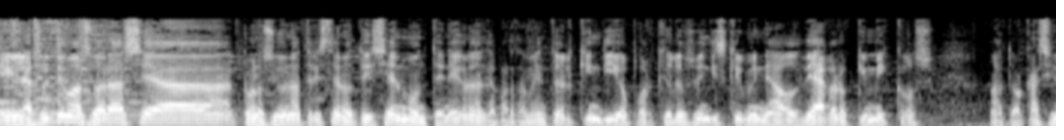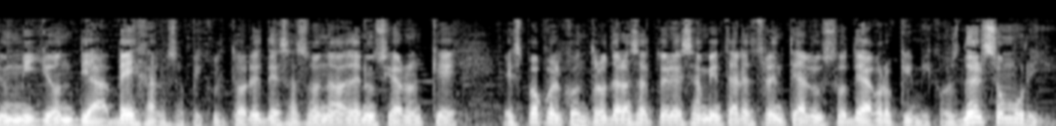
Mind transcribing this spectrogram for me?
En las últimas horas se ha conocido una triste noticia en Montenegro, en el departamento del Quindío, porque el uso indiscriminado de agroquímicos mató a casi un millón de abejas. Los apicultores de esa zona denunciaron que es poco el control de las autoridades ambientales frente al uso de agroquímicos. Nelson Murillo.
